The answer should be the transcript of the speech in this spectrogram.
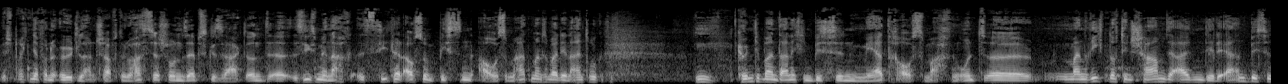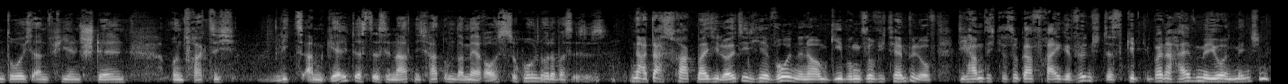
Wir sprechen ja von der Ödlandschaft du hast ja schon selbst gesagt und äh, siehst mir nach, es sieht halt auch so ein bisschen aus. Man hat manchmal den Eindruck, hm, könnte man da nicht ein bisschen mehr draus machen? Und äh, man riecht noch den Charme der alten DDR ein bisschen durch an vielen Stellen und fragt sich, Liegt es am Geld, das der Senat nicht hat, um da mehr rauszuholen oder was ist es? Na, das fragt mal die Leute, die hier wohnen in der Umgebung, so wie Tempelhof. Die haben sich das sogar frei gewünscht. Es gibt über eine halbe Million Menschen,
